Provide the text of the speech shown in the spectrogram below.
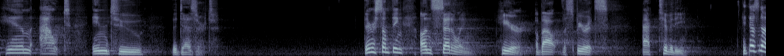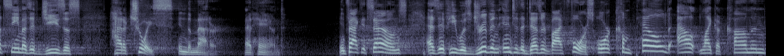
him out into the desert. There is something unsettling here about the Spirit's activity. It does not seem as if Jesus had a choice in the matter at hand. In fact, it sounds as if he was driven into the desert by force or compelled out like a common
